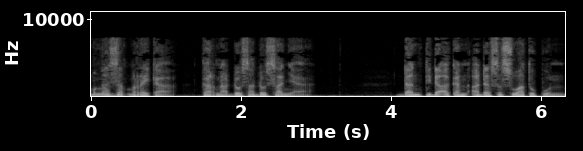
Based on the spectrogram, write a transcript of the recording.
mengazab mereka karena dosa-dosanya, dan tidak akan ada sesuatu pun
